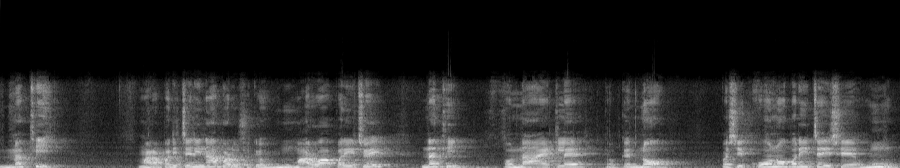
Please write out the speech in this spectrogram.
નથી. મારા પરિચયની ના પાડું છું કે હું, મારો આ પરિચય નથી. તો ના એટલે તો કે નો. પછી કોનો પરિચય છે? હું.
